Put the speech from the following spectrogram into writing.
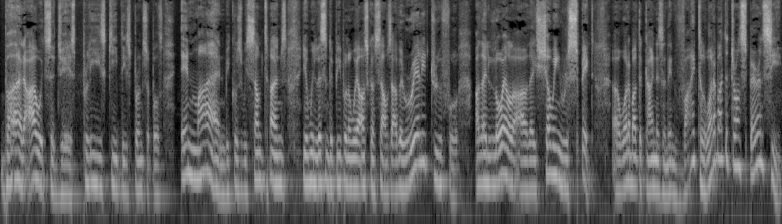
but I would suggest please keep these principles in mind because we sometimes, you know, we listen to people and we ask ourselves, are they really truthful? Are they loyal? Are they showing respect? Uh, what about the kindness? And then vital, what about the transparency?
